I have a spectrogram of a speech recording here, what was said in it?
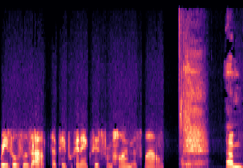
resources up that people can access from home as well. Um,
